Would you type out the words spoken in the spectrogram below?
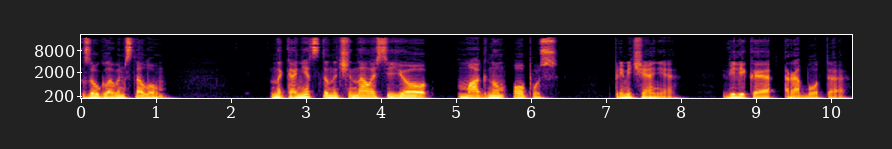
за угловым столом. Наконец-то начиналась ее «магнум опус», Примечание. Великая работа.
